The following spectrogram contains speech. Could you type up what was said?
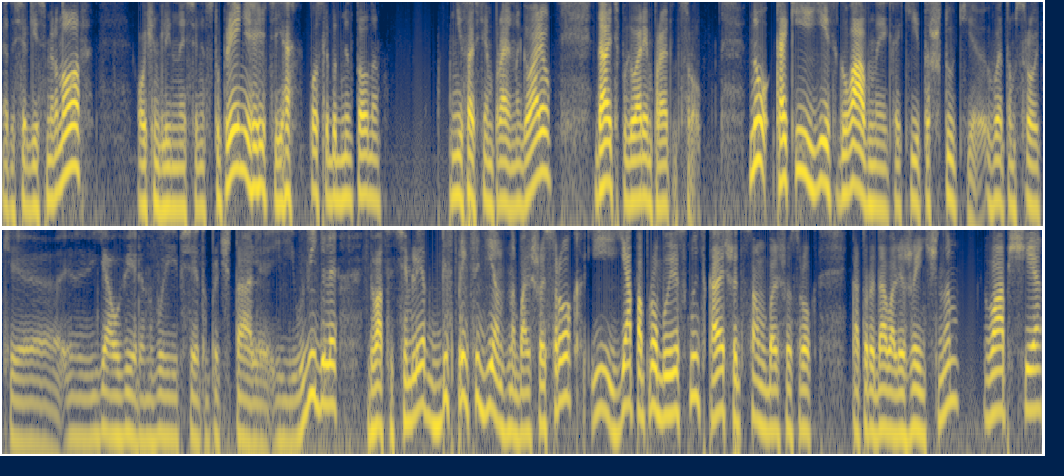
Это Сергей Смирнов. Очень длинное сегодня вступление. Видите, я после бадминтона не совсем правильно говорю. Давайте поговорим про этот срок. Ну, какие есть главные какие-то штуки в этом сроке, э, я уверен, вы все это прочитали и увидели. 27 лет, беспрецедентно большой срок, и я попробую рискнуть сказать, что это самый большой срок, который давали женщинам вообще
